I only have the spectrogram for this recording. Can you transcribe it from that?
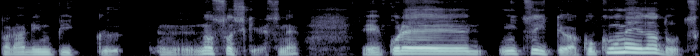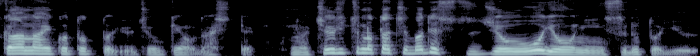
パラリンピックの組織ですね、えこれについては国名などを使わないことという条件を出して、中立の立場で出場を容認するという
